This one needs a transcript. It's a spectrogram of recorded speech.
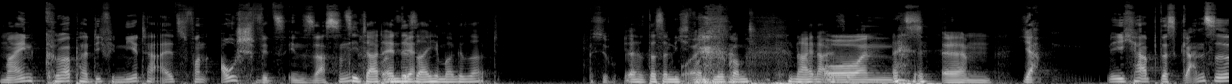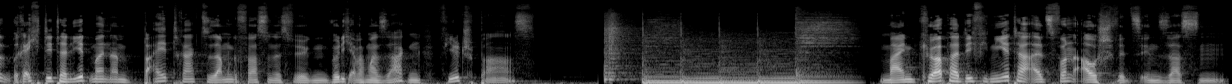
mein Körper definierter als von Auschwitz-Insassen. Zitat Und Ende sei hier mal gesagt. So, Äh, Dass er nicht von dir kommt. Nein, also. Und ähm, ja, ich habe das Ganze recht detailliert mal in einem Beitrag zusammengefasst und deswegen würde ich einfach mal sagen, viel Spaß. Mein Körper definierter als von Auschwitz-Insassen.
